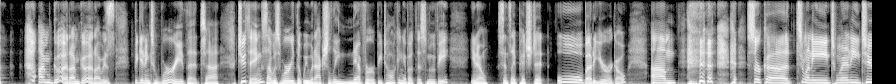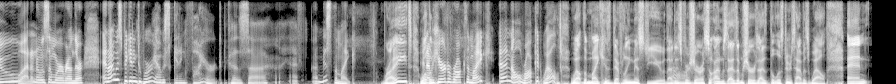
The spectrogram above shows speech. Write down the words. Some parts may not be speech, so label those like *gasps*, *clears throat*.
*laughs* I'm good. I'm good. I was beginning to worry that uh, two things. I was worried that we would actually never be talking about this movie, you know, since I pitched it oh, about a year ago, um, *laughs* circa 2022, I don't know, somewhere around there. And I was beginning to worry I was getting fired because uh, I, I missed the mic. Right? Well, and I'm the, here to rock the mic, and I'll rock it well. Well, the mic has definitely missed you. That Aww. is for sure. So I'm as I'm sure as the listeners have as well. And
